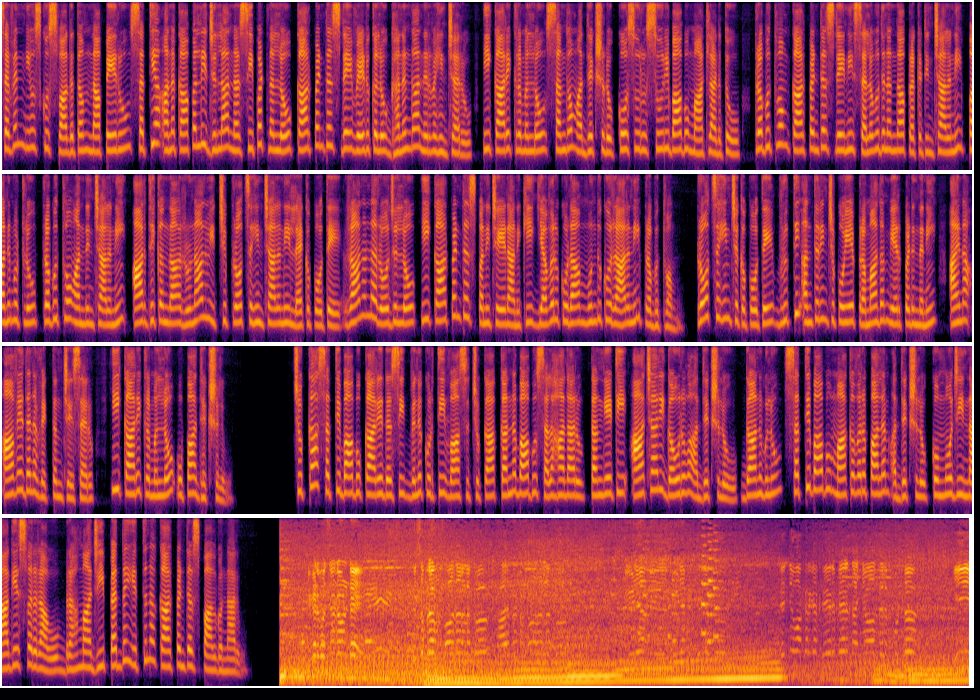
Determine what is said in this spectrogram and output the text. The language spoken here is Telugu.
సెవెన్ న్యూస్కు స్వాగతం. నా పేరు సత్య అనకాపల్లి జిల్లా నర్సీపట్నంలో కార్పెంటర్స్ డే వేడుకలు ఘనంగా నిర్వహించారు. ఈ కార్యక్రమంలో సంఘం అధ్యక్షుడు కోసూరు సూరిబాబు మాట్లాడుతూ ప్రభుత్వం కార్పెంటర్స్ డేని సెలవుదినంగా ప్రకటించాలని పనిముట్లు ప్రభుత్వం అందించాలని ఆర్థికంగా రుణాలు ఇచ్చి ప్రోత్సహించాలని లేకపోతే రానున్న రోజుల్లో ఈ కార్పెంటర్స్ పని చేయడానికి ఎవరు కూడా ముందుకు రారని ప్రభుత్వం. ప్రోత్సహించకపోతే వృత్తి అంతరించిపోయే ప్రమాదం ఏర్పడిందని ఆయన ఆవేదన వ్యక్తం చేశారు. ఈ కార్యక్రమంలో ఉపాధ్యక్షులు చుక్కా సత్తిబాబు కార్యదర్శి వెనుకుర్తి వాసు చుక్కా కన్నబాబు సలహాదారు తంగేటి ఆచారి గౌరవ అధ్యక్షులు గానుగులు సత్తిబాబు మాకవరపాలెం అధ్యక్షులు కొమ్మోజీ నాగేశ్వరరావు బ్రహ్మాజీ పెద్ద ఎత్తున కార్పెంటర్స్ పాల్గొన్నారు. ఇక్కడికి వచ్చినటువంటి విశ్వబ్రహ్మ సోదరులకు కార్మిక సోదరులకు మీడియా మీ- మీడియా మిత్రులకు ప్రతి ఒక్కరికి పేరు పేరు ధన్యవాదాలు తెలుపుకుంటూ ఈ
